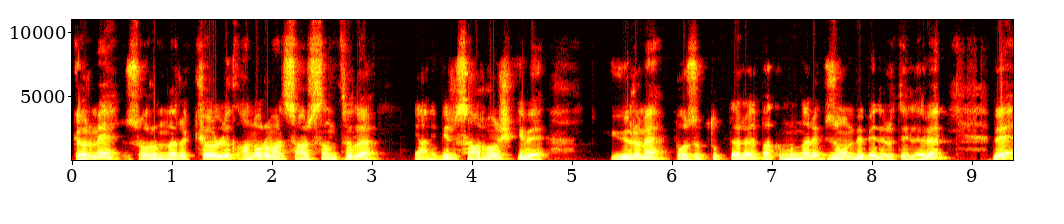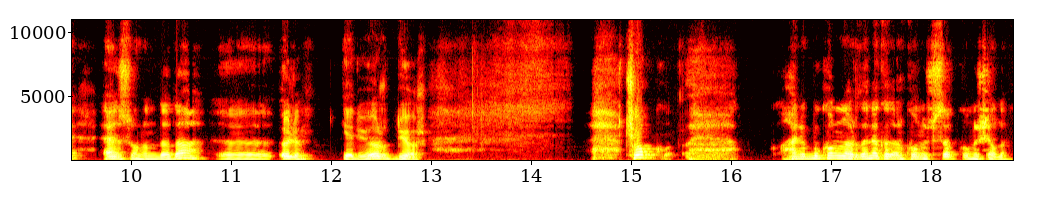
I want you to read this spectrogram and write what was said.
görme sorunları, körlük, anormal sarsıntılı yani bir sarhoş gibi yürüme bozuklukları bakın bunlar hep zombi belirtileri ve en sonunda da e, ölüm geliyor diyor. Çok hani bu konularda ne kadar konuşsak konuşalım.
